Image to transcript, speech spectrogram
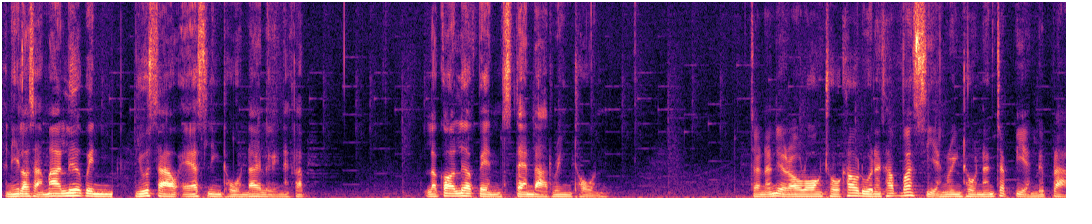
อันนี้เราสามารถเลือกเป็น Use Sound as Ringtone ได้เลยนะครับ แล้วก็เลือกเป็น Standard Ringtone จากนั้นเดี๋ยวเราลองโทรเข้าดูนะครับว่าเสียง Ringtone นั้นจะเปลี่ยนหรือเปล่า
